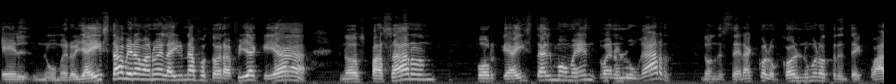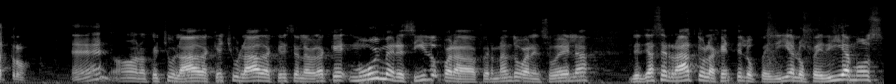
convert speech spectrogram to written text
el número. Y ahí está, mira Manuel, hay una fotografía que ya nos pasaron, porque ahí está el momento, bueno, el lugar donde será colocado el número 34 ¿Eh? No, no, qué chulada, qué chulada, Cristian. La verdad que muy merecido para Fernando Valenzuela. Desde hace rato la gente lo pedía, lo pedíamos.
